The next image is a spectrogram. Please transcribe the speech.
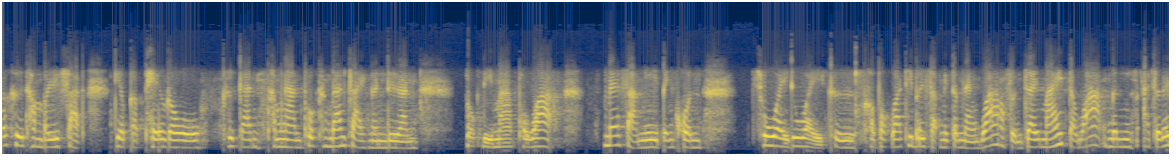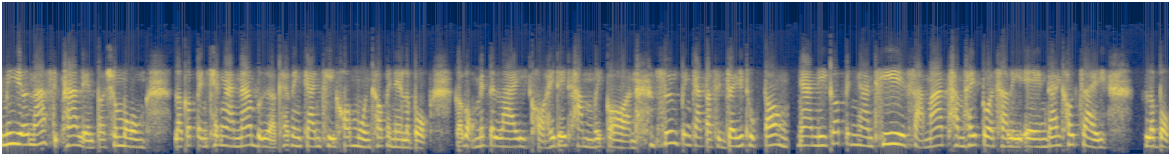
ก็คือทำบริษัทเกี่ยวกับ payroll คือการทำงานพวกทางด้านจ่ายเงินเดือนโชคดีมาก เพราะว่าแม่สามีเป็นคน ช่วยด้วย คือเขาบอกว่าที่บริษัทมีตำแหน่งว่างสนใจไหม แต่ว่าเงินอาจจะได้ไม่เยอะนะ 15 เหรียญต่อชั่วโมง แล้วก็เป็นแค่งานหน้าเบื่อ แค่เป็นการคีย์ข้อมูลเข้าไปในระบบ ก็บอกไม่เป็นไร ขอให้ได้ทำไว้ก่อน ซึ่งเป็นการตัดสินใจที่ถูกต้อง งานนี้ก็เป็นงานที่สามารถทำให้ตัวชาลีเองได้เข้าใจระบบ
